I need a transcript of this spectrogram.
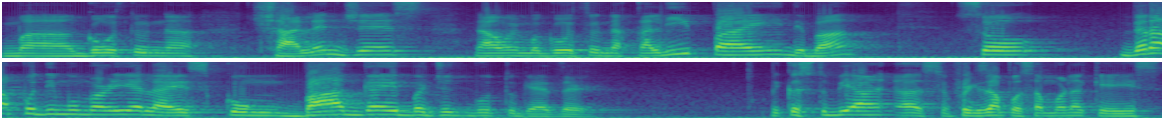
mag-go through na challenges, naamoy mag-go through na kalipay, di ba? So, dara po di mo ma-realize kung bagay budget mo together. Because to be uh, so for example, sa muna case,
